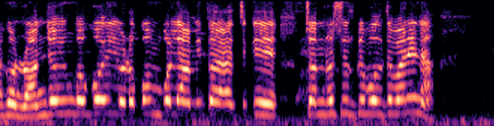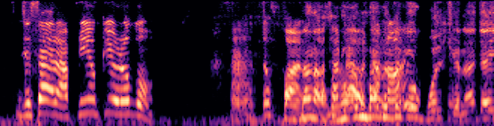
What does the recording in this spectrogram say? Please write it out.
এখন রঞ্জন গগৈ ওরকম বলে আমি তো আজকে চন্দ্রচূড়কে বলতে পারি না? যে স্যার আপনিও কি ওরকম? হ্যাঁ তো কথাটা ওটা নয়। কেউ বলছে না যাই।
